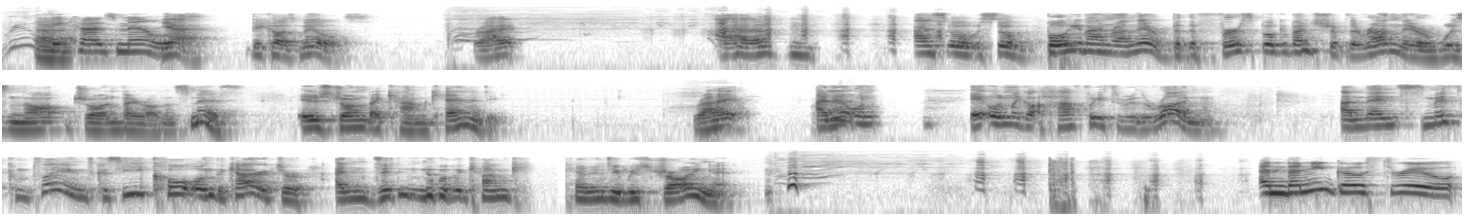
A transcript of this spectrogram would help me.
Really? Uh, because Mills. Yeah, because Mills, right? um, and so, so Bogie Man ran there, but the first Bogie Man strip that ran there was not drawn by Robin Smith. It was drawn by Cam Kennedy, right? And it, on, it only got halfway through the run, and then Smith complained because he co-owned the character and didn't know that Cam Kennedy was drawing it. And then you go through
